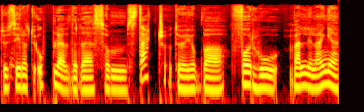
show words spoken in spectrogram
Du sier at du opplevde det som sterkt, og du har jobba for henne veldig lenge.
